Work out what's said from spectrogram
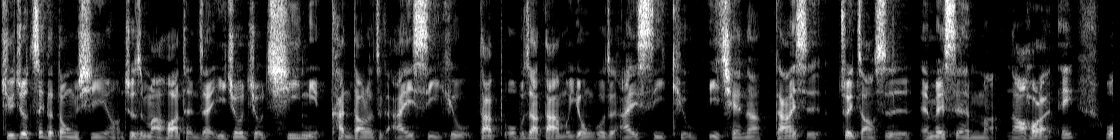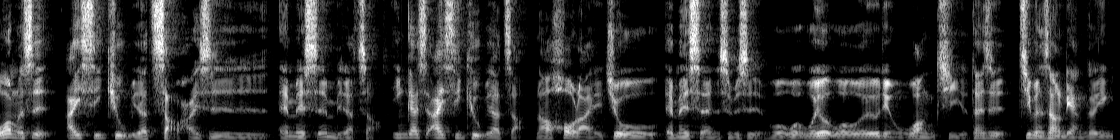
其实就这个东西哦，就是马化腾在一九九七年看到了这个 ICQ，大我不知道大家有没有用过这个 ICQ。以前呢，刚开始最早是 MSN 嘛，然后后来哎，我忘了是 ICQ 比较早还是 MSN 比较早，应该是 ICQ 比较较早，然后后来就 MSN 是不是？我我我有我我有点忘记了，但是基本上。两个应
